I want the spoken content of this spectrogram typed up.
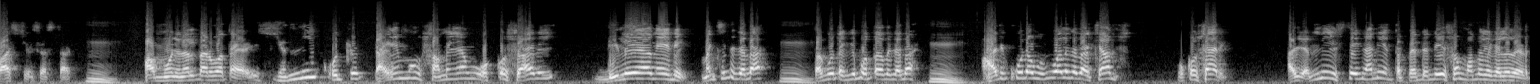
పాస్ చేసేస్తాడు. ఆ మూడు నెలల తర్వాత ఇవన్నీ కొంచెం టైం సమయం ఒక్కోసారి డిలే అనేది మంచిది కదా. తగ్గు తగ్గిపోతుంది కదా. అది కూడా ఇవ్వాలి కదా ఛాన్స్ ఒక్కోసారి అది అన్ని ఇస్తే గానీ ఇంత పెద్ద దేశం మొదలుకు వెళ్ళలేదు.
